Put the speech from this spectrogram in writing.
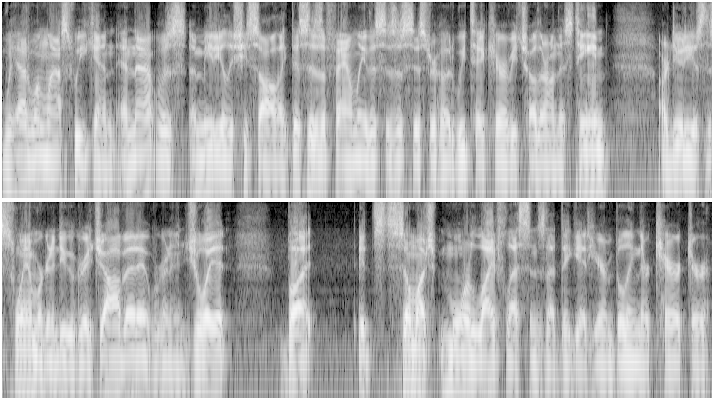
we had one last weekend, and that was immediately she saw like this is a family, this is a sisterhood. We take care of each other on this team. Our duty is to swim. We're going to do a great job at it. We're going to enjoy it, but it's so much more life lessons that they get here and building their character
